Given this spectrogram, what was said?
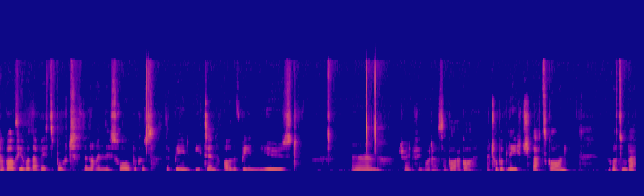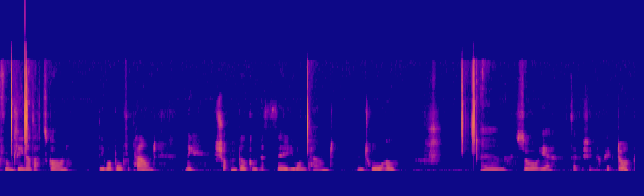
I've got a few other bits, but they're not in this haul because they've been eaten or they've been used. Um, trying to think what else I got. I got a tub of bleach, that's gone. I've got some bathroom cleaner, that's gone. They were both a pound. My shopping bill come to £31 in total. Um, so yeah, it's everything I picked up.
